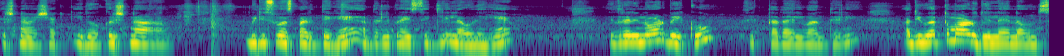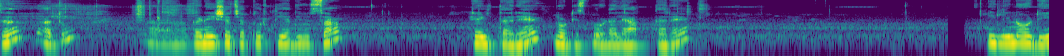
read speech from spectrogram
ಕೃಷ್ಣ ವೇಷ, ಇದು ಕೃಷ್ಣ ಬಿಡಿಸುವ ಸ್ಪರ್ಧೆಗೆ ಅದರಲ್ಲಿ ಪ್ರೈಸ್ ಸಿಗಲಿಲ್ಲ ಅವಳಿಗೆ. ಇದರಲ್ಲಿ ನೋಡಬೇಕು ಸಿಗ್ತದಾ ಇಲ್ವಾ ಅಂತೇಳಿ. ಅದು ಇವತ್ತು ಮಾಡೋದಿಲ್ಲ ಅನೌನ್ಸ್ ಅದು ಗಣೇಶ ಚತುರ್ಥಿಯ ದಿವಸ ಹೇಳ್ತಾರೆ ನೋಟಿಸ್ ಬೋರ್ಡಲ್ಲಿ ಹಾಕ್ತಾರೆ. ಇಲ್ಲಿ ನೋಡಿ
